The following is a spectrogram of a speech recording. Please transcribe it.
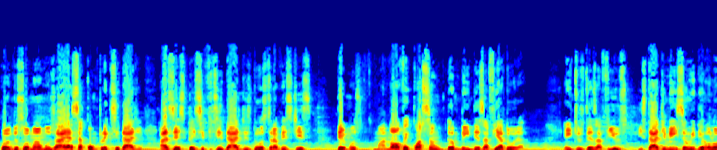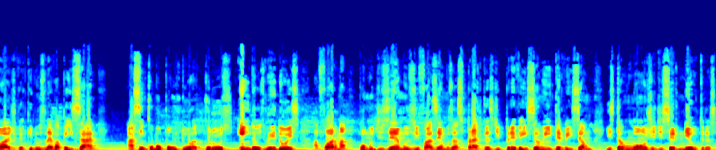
Quando somamos a essa complexidade as especificidades dos travestis, temos uma nova equação também desafiadora. Entre os desafios está a dimensão ideológica que nos leva a pensar assim como pontua Cruz em 2002. A forma como dizemos e fazemos as práticas de prevenção e intervenção estão longe de ser neutras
